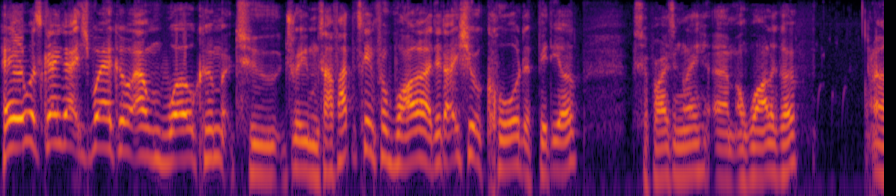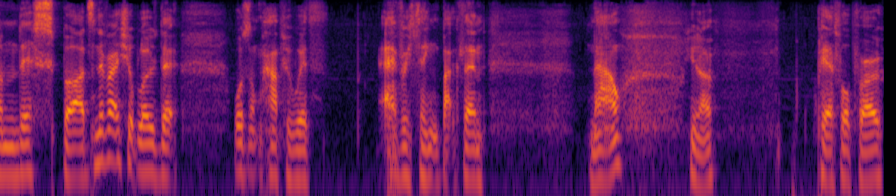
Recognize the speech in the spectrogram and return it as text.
Hey, what's going guys? Welcome and welcome to Dreams. I've had this game for a while. I did actually record a video, surprisingly, um, a while ago on this, but I'd never actually uploaded it. Wasn't happy with everything back then. Now, you know, PS4 Pro,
